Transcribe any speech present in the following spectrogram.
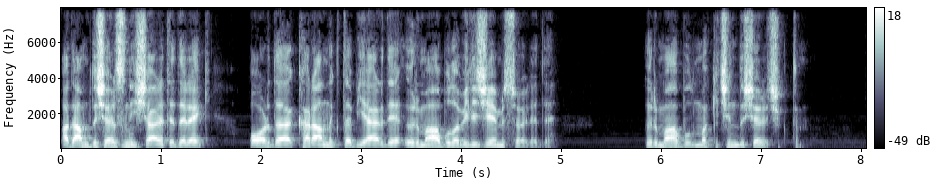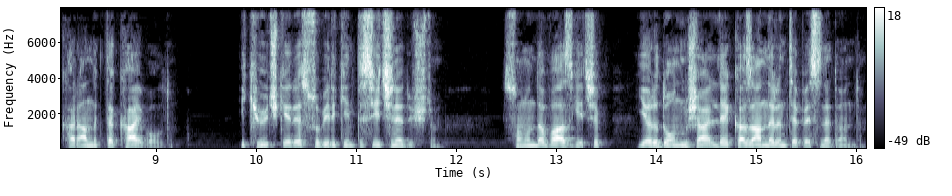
Adam dışarısını işaret ederek orada karanlıkta bir yerde ırmağı bulabileceğimi söyledi. Irmağı bulmak için dışarı çıktım. Karanlıkta kayboldum. İki üç kere su birikintisi içine düştüm. Sonunda vazgeçip yarı donmuş halde kazanların tepesine döndüm.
